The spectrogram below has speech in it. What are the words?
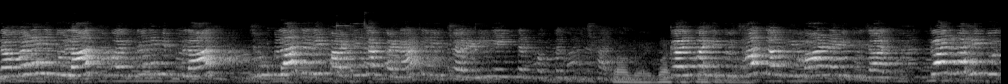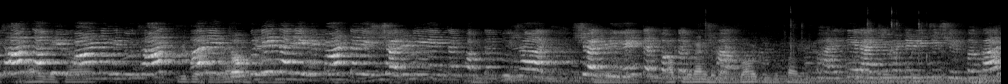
नमन ही तुलाच वंदन ही तुलाच. झुकला तरी पाठीचा कणा तरी चरणी येईल तर फक्त बस. गर्व ही तुझाच अभिमान ही तुझात गर्व ही तुझाच अभिमान ही तुझात अरे झुकली तरी हिमान तरी शरणी येईल तर फक्त तुझ्यात. शरणी येईल तर फक्त आहे. भारतीय राज्यघटनेचे शिल्पकार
